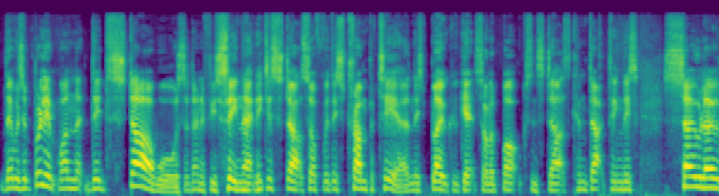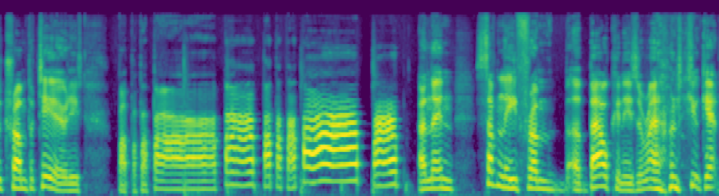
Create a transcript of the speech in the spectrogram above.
There was a brilliant one that did Star Wars. I don't know if you've seen that. And it just starts off with this trumpeter and this bloke who gets on a box and starts conducting this solo trumpeter, and he's and then suddenly from uh, balconies around you get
